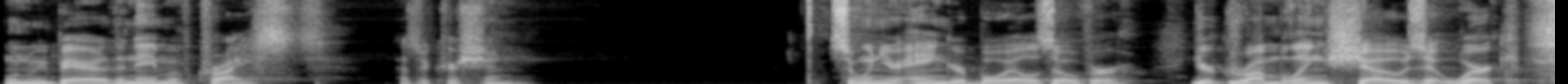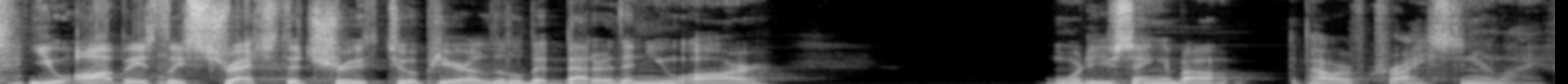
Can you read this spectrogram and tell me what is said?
when we bear the name of Christ as a Christian. So when your anger boils over, your grumbling shows at work, you obviously stretch the truth to appear a little bit better than you are. What are you saying about the power of Christ in your life?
